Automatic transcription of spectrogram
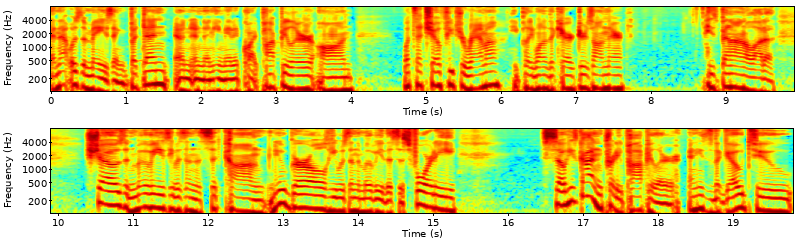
and that was amazing. But then, and, and then he made it quite popular on what's that show, Futurama? He played one of the characters on there. He's been on a lot of shows and movies. He was in the sitcom New Girl. He was in the movie This Is 40. So he's gotten pretty popular, and he's the go-to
